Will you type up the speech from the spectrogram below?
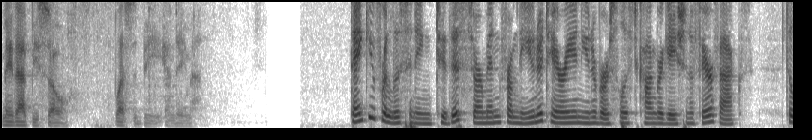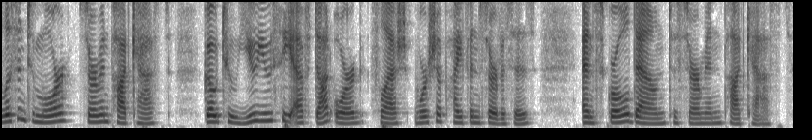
May that be so. Blessed be and amen. Thank you for listening to this sermon from the Unitarian Universalist Congregation of Fairfax. To listen to more sermon podcasts, go to uucf.org slash worship hyphen services and scroll down to sermon podcasts.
